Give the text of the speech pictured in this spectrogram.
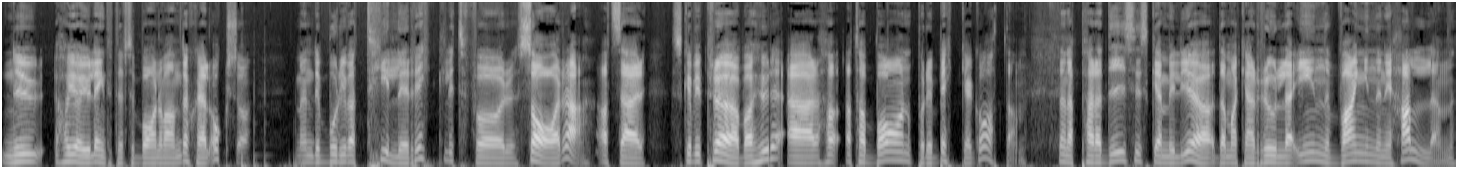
nu har jag ju längtat efter barn av andra skäl också. Men det borde ju vara tillräckligt för Sara att så här, ska vi pröva hur det är att ha barn på Rebeckagatan? Denna paradisiska miljö där man kan rulla in vagnen i hallen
